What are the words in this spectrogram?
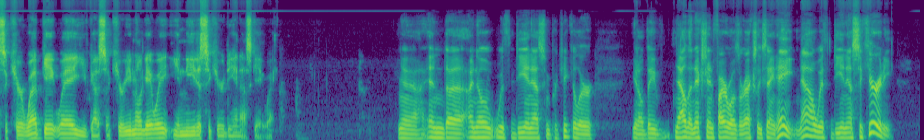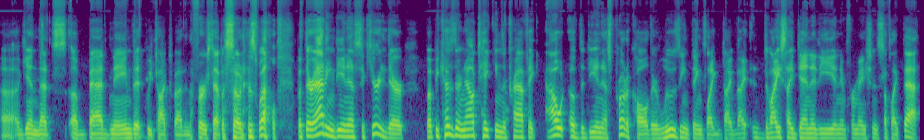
a secure web gateway, you've got a secure email gateway, you need a secure DNS gateway. Yeah, and uh, I know with DNS in particular, you know, they've now the next gen firewalls are actually saying, hey, now with DNS security. Uh, again, that's a bad name that we talked about in the first episode as well. But they're adding DNS security there. But because they're now taking the traffic out of the DNS protocol, they're losing things like device identity and information and stuff like that.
